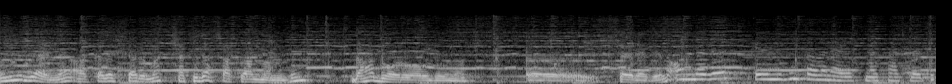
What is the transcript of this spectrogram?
bunun üzerine arkadaşlarıma çatıda saklanmamızın daha doğru olduğunu e, söyledim. Onları evimizin tavan arasına sakladık.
